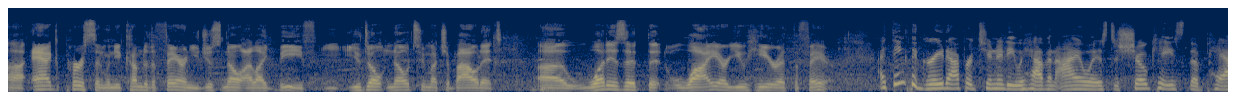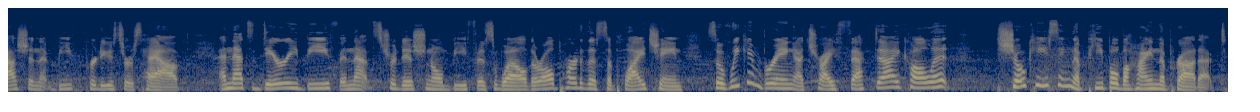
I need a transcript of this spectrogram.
uh, ag person, when you come to the fair and you just know I like beef, you don't know too much about it. Uh, what is it that, why are you here at the fair? I think the great opportunity we have in Iowa is to showcase the passion that beef producers have. And that's dairy beef and that's traditional beef as well. They're all part of the supply chain. So if we can bring a trifecta, I call it, showcasing the people behind the product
